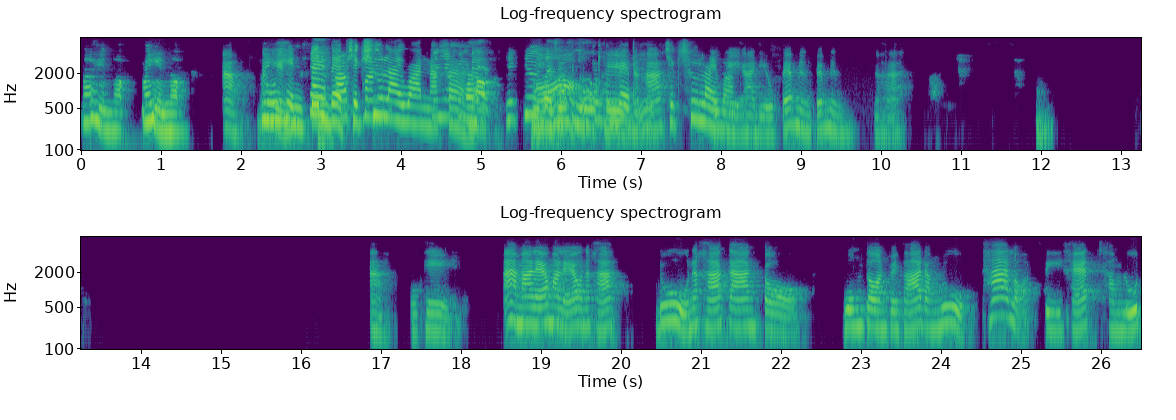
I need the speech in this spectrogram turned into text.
ไม่เห็นครับ ไม่เห็นครับ อะหไม่นูเห็นเห็นเป็นแบบใช่ครับเช็คชื่อรายวันมันะนยังคะเป็นแบบเช็คชื่ออ๋อแบบเช็คชื่อโอเคเป็นแบบนะคะเช็คชื่อรายวันโอเคอะเดี๋ยวแป๊บหนึ่งแป๊บหนึ่งนะคะ อะโอเค อะมาแล้วมาแล้วนะคะ ดูนะคะ การต่อวงจรไฟฟ้าดังรูป ถ้าหลอดซีแคทชำรุด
